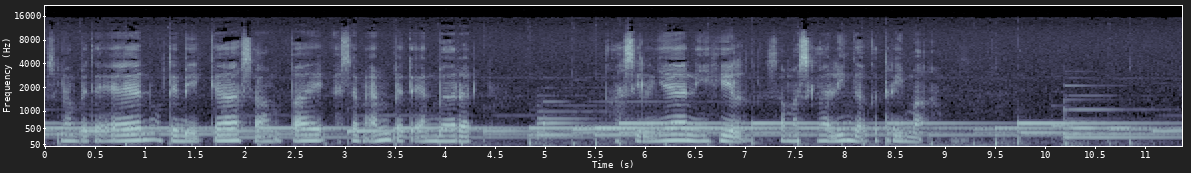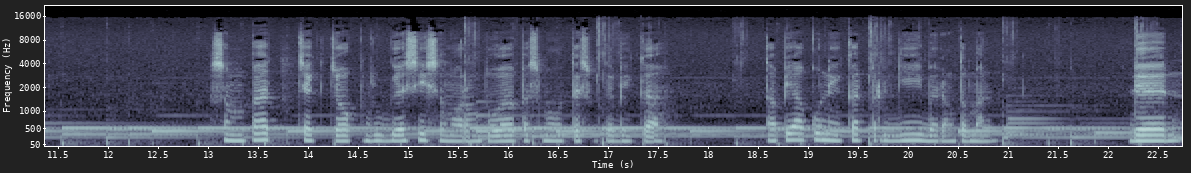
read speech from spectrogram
senam PTN, UTBK, sampai SMM PTN Barat. Hasilnya nihil, sama sekali nggak keterima. Sempat cekcok juga sih sama orang tua pas mau tes UTBK. Tapi aku nekat pergi bareng teman. Dan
